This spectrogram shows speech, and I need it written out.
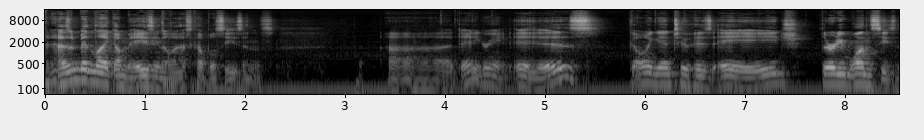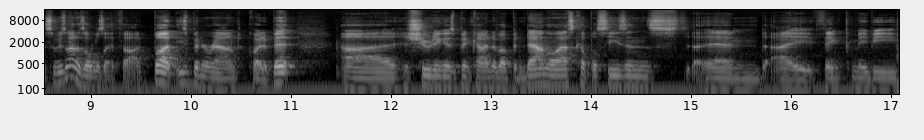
and hasn't been like amazing the last couple seasons. Uh, Danny Green is going into his age 31 season, so he's not as old as I thought, but he's been around quite a bit. Uh, his shooting has been kind of up and down the last couple seasons, and I think maybe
